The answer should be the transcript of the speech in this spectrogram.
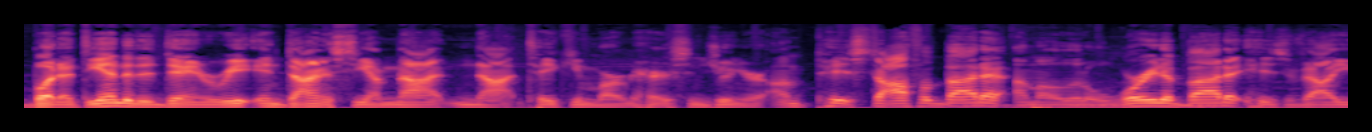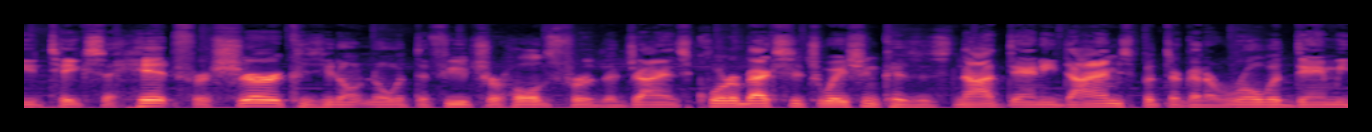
But at the end of the day, in, re- in Dynasty, I'm not not taking Marvin Harrison Jr. I'm pissed off about it. I'm a little worried about it. His value takes a hit for sure because you don't know what the future holds for the Giants quarterback situation because it's not Danny Dimes, but they're going to roll with Danny,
